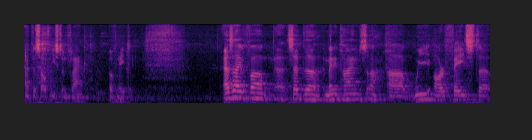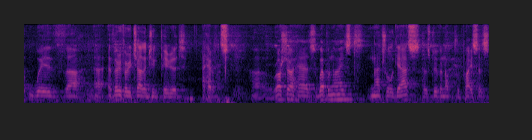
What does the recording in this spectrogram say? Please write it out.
at the southeastern flank of NATO. As I've um, uh, said uh, many times, uh, uh we are faced uh, with uh, a very, very challenging period ahead of us. Russia has weaponized natural gas, has driven up the prices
